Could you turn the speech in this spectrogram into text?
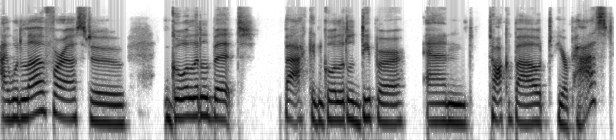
i would love for us to go a little bit back and go a little deeper and talk about your past,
